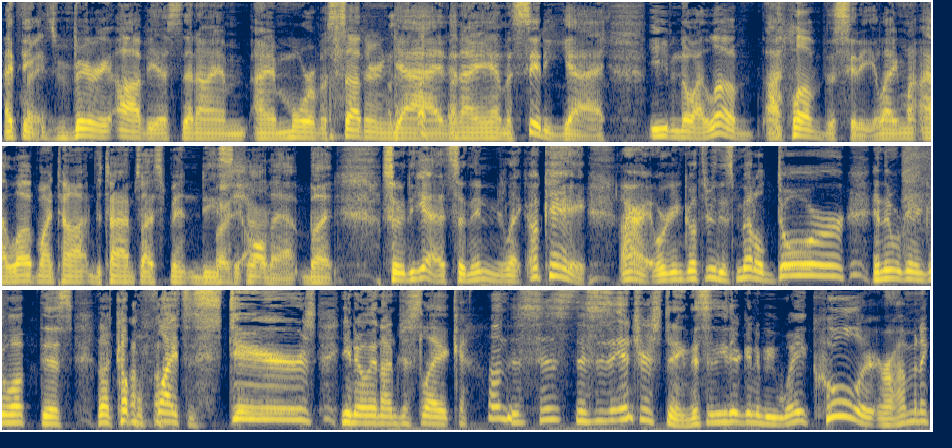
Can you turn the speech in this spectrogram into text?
I think Right. it's very obvious that I am I am more of a Southern guy than I am a city guy. Even though I love I love the city, like my, I love my time, the times I spent in DC, all that. But so yeah, so then you're like, okay, all right, we're gonna go through this metal door, and then we're gonna go up this a couple flights of stairs, you know. And I'm just like, oh, this is this is interesting. This is either gonna be way cooler, or I'm gonna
